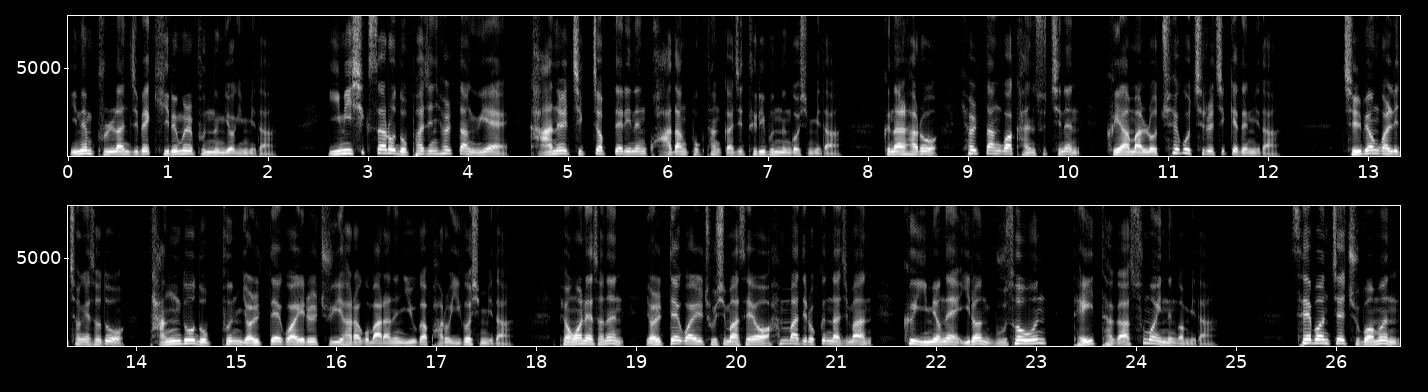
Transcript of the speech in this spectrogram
이는 불난집에 기름을 붓는 격입니다. 이미 식사로 높아진 혈당 위에 간을 직접 때리는 과당 폭탄까지 들이붓는 것입니다. 그날 하루 혈당과 간 수치는 그야말로 최고치를 찍게 됩니다. 질병관리청에서도 당도 높은 열대 과일을 주의하라고 말하는 이유가 바로 이것입니다. 병원에서는 열대 과일 조심하세요 한마디로 끝나지만 그 이면에 이런 무서운 데이터가 숨어 있는 겁니다. 세 번째 주범은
